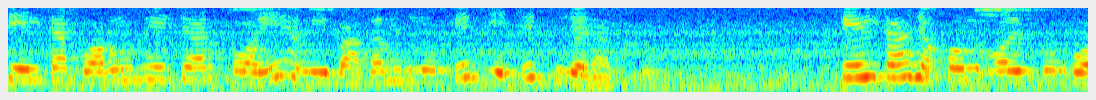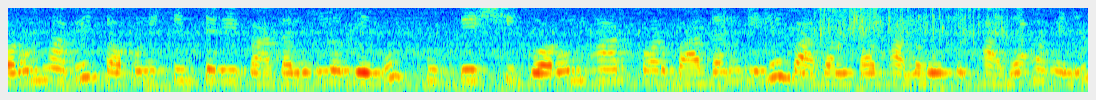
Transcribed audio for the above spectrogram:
তেলটা গরম হয়ে যাওয়ার পরে আমি বাদামগুলোকে ভেজে তুলে রাখব। তেলটা যখন অল্প গরম হবে তখনই কিন্তু আমি বাদামগুলো দেবো। খুব বেশি গরম হওয়ার পর বাদাম দিলে বাদামটা ভালো মতো ভাজা হবে না,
